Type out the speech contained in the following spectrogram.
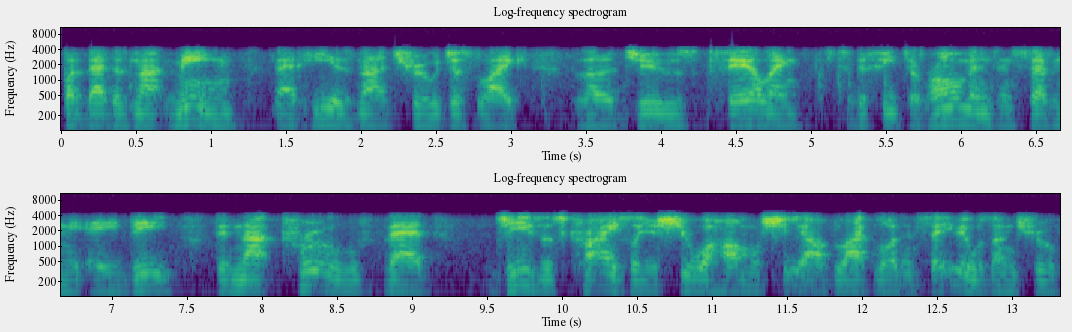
But that does not mean that he is not true, just like the Jews failing to defeat the Romans in 70 AD did not prove that Jesus Christ or Yeshua HaMoshiach, Black Lord and Savior, was untrue,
